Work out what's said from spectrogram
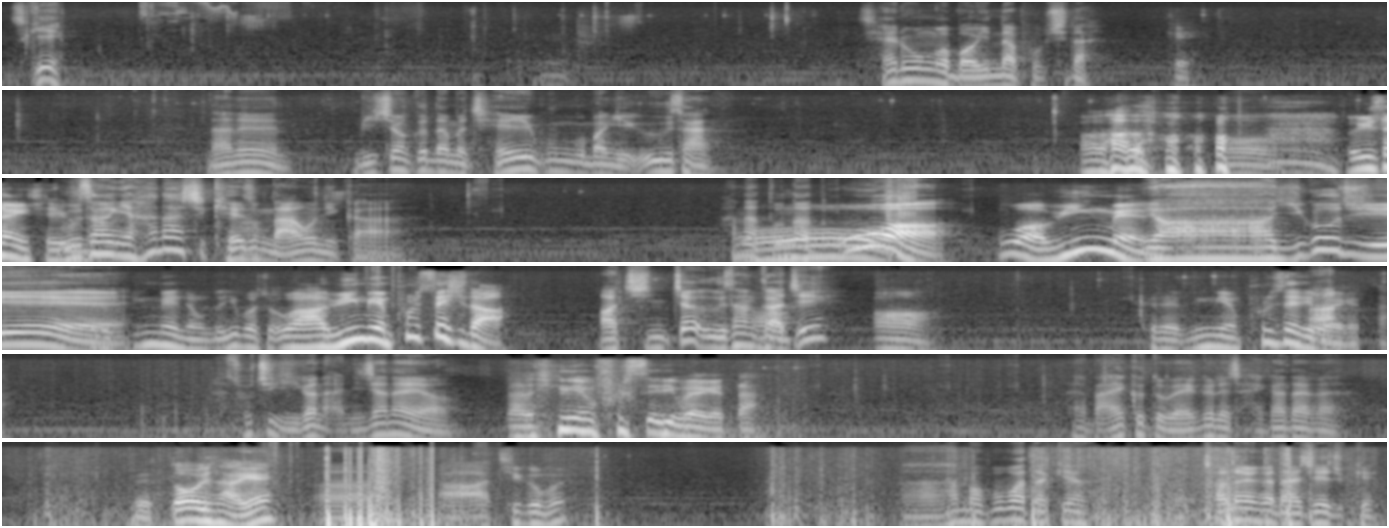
skip. 새로운 거 뭐 있나 봅시다. 오케이. 나는 미션 끝나면 제일 궁금한 게 의상. 아 나도. 어. 의상이 제일. 의상이 궁금해. 하나씩 계속 어. 나오니까. 하나 또 나. 오. 우와. 우와 윙맨 야 이거지. 윙맨 정도 입어줘 와 윙맨 풀셋이다 아 진짜 의상까지? 어 그래 윙맨 풀셋 아. 입어야겠다 솔직히 이건 아니잖아요. 나는 윙맨 풀셋 입어야겠다 아, 마이크 또왜 그래 잘 가다가. 왜또 이상해? 아, 아 지금은? 아 한번 껴. 전화 연결 다시 해줄게.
